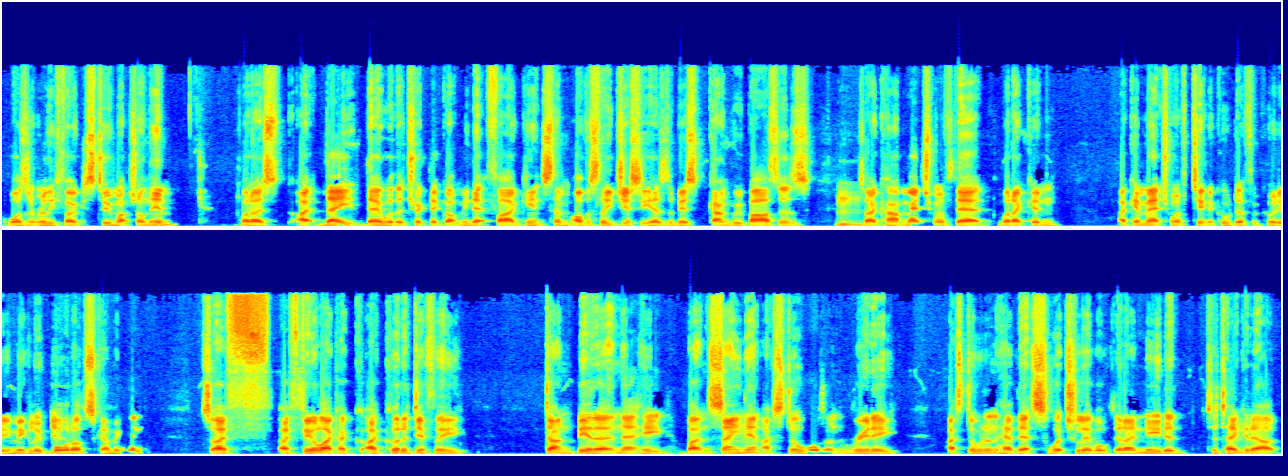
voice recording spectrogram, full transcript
wasn't really focused too much on them. But I, I they they were the trick that got me that far against them. Obviously, Jesse has the best kung fu passes, mm. so I can't match him with that. But I can I can match him with technical difficulty, Mega Loop yeah. board offs coming in. So I, f- I feel like I, I could have definitely done better in that heat. But in saying mm. that, I still wasn't ready I still didn't have that switch level that I needed to take mm. it out.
